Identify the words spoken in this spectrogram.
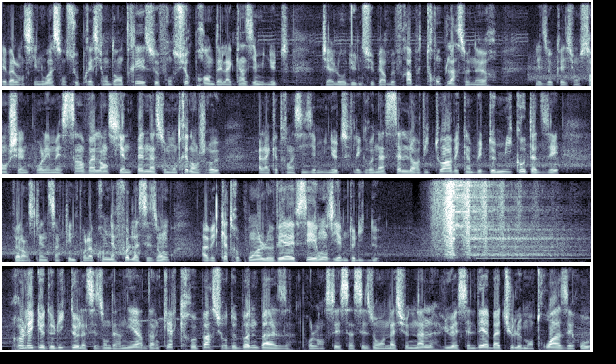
Les Valenciennois sont sous pression d'entrée et se font surprendre dès la 15e minute. Diallo, d'une superbe frappe, trompe l'arseneur. Les occasions s'enchaînent pour les Messins. Valenciennes peine à se montrer dangereux. À la 86e minute, les Grenats scellent leur victoire avec un but de Miko Tadze. Valenciennes s'incline pour la première fois de la saison. Avec 4 points, le VAFC est 11e de Ligue 2. Relégué de Ligue 2 la saison dernière, Dunkerque repart sur de bonnes bases. Pour lancer sa saison en national, l'USLD a battu Le Mans 3 à 0.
